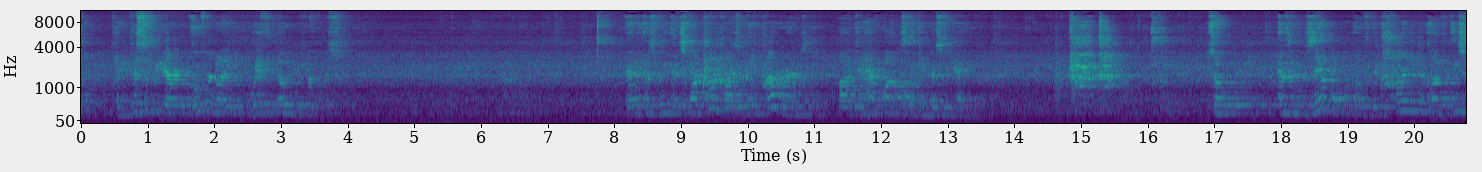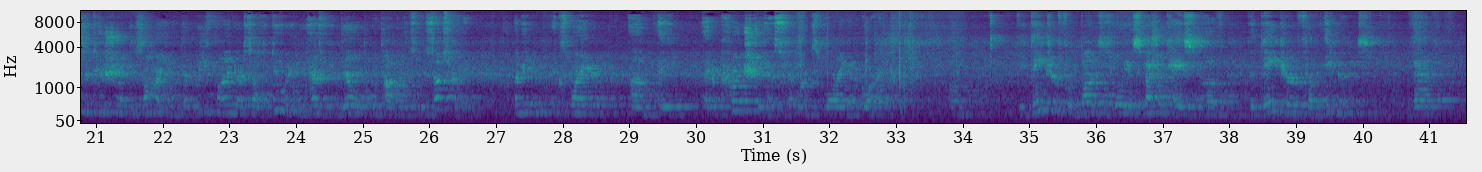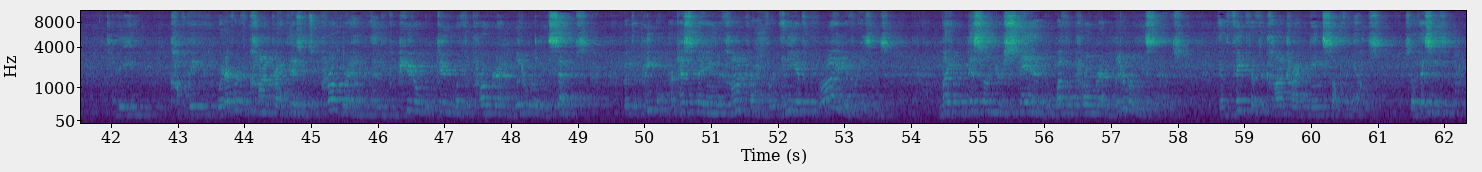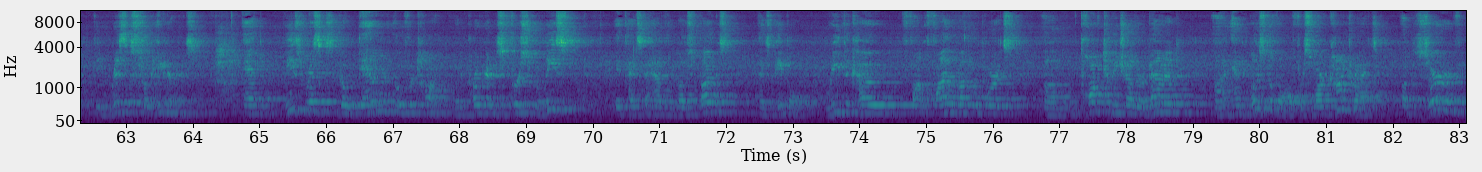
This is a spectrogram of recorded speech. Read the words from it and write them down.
can disappear overnight with no recourse. And as we, and smart contracts being programs uh, can have bugs that can misbehave. So, as an example of the kind of institutional design that we find ourselves doing as we build on top of this new substrate, let me explain um, a an approach to this that we're exploring at Agoric. Um, the danger from bugs is really a special case of the danger from ignorance. That the, the whatever the contract is, it's a program, and the computer will do what the program literally says. But the people participating in the contract, for any of a variety of reasons, might misunderstand what the program literally says and think that the contract means something else. So this is the risks from ignorance. And these risks go down over time. When a program is first released, it tends to have the most bugs as people read the code, file bug reports, um, talk to each other about it, uh, and most of all, for smart contracts, observe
